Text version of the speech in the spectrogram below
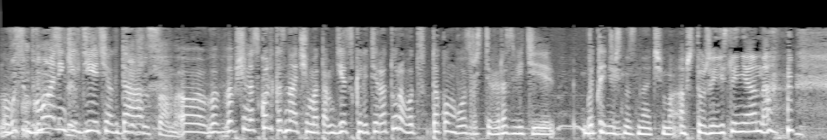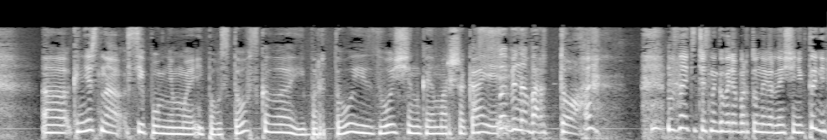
ну, 8-12 маленьких лет, детях, да, же самые. э, во- вообще насколько значима там детская литература вот в таком возрасте в развитии Да, вот конечно, значимо. А что же, если не она? А, Конечно, все помним мы и Паустовского, и Барто, и Зощенко, и Маршака. и- Особенно Барто. Ну, знаете, честно говоря, Барто, наверное, еще никто не,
